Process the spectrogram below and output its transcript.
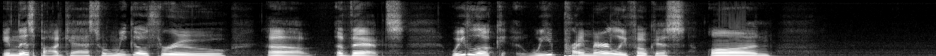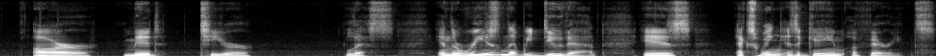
In this podcast, when we go through uh, events, we look, we primarily focus on our mid tier lists. And the reason that we do that is X Wing is a game of variance.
